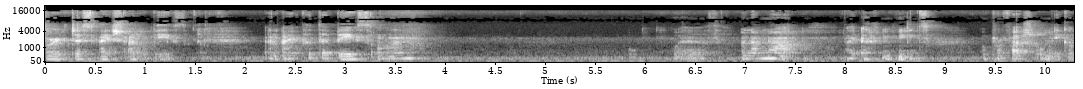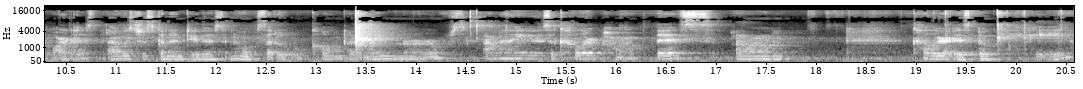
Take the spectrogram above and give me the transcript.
or just eyeshadow base. And I put the base on with and I'm not by any means a professional makeup artist, but I was just gonna do this in hopes that it will calm down my nerves. I'm gonna use a ColourPop. This um, color is okay.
